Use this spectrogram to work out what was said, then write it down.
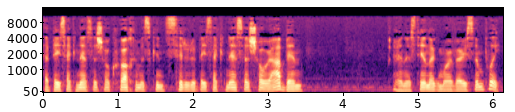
that Beis HaKnesses Shal is considered a Beis HaKnesses Shal. I understand the Gemara very simply.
